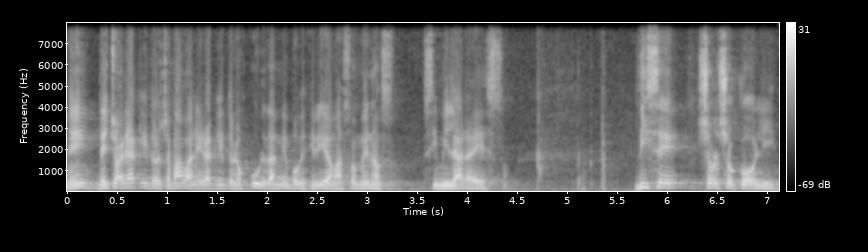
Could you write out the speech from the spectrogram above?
¿eh? De hecho, Heráclito lo llamaban Heráclito el Oscuro también porque escribía más o menos similar a eso. Dice Giorgio Colli,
